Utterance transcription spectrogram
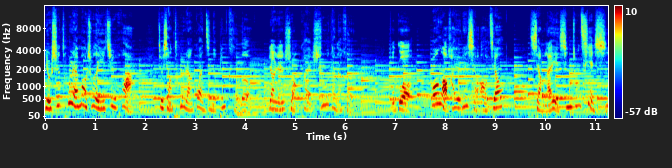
有时突然冒出的一句话，就像突然灌进的冰可乐，让人爽快舒坦的很。不过，汪老还有点小傲娇，想来也心中窃喜。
